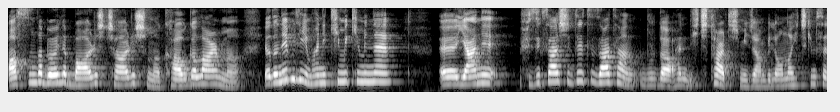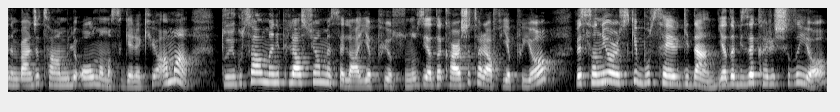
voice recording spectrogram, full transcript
aslında böyle bağırış çağrış mı, kavgalar mı? Ya da ne bileyim hani kimi kimine e, yani Fiziksel şiddeti zaten burada hani hiç tartışmayacağım bile ona hiç kimsenin bence tahammülü olmaması gerekiyor ama duygusal manipülasyon mesela yapıyorsunuz ya da karşı taraf yapıyor ve sanıyoruz ki bu sevgiden ya da bize karışılıyor.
